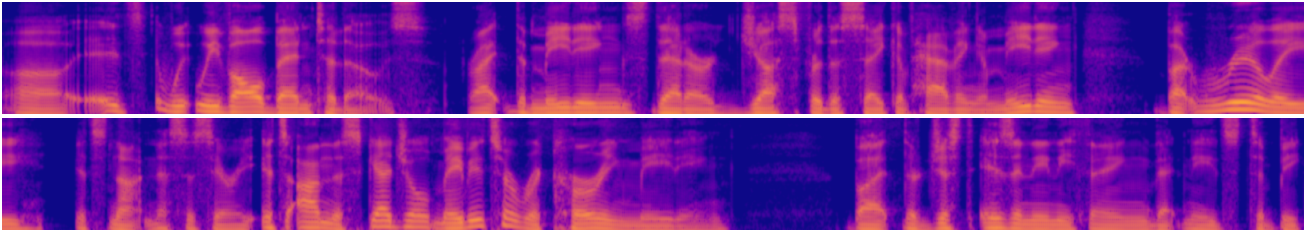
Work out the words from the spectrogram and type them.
uh, it's we, we've all been to those, right? The meetings that are just for the sake of having a meeting, but really it's not necessary. It's on the schedule. Maybe it's a recurring meeting but there just isn't anything that needs to be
